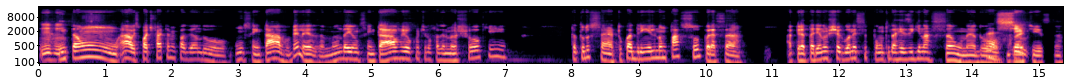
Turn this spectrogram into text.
Uhum. Então, ah, o Spotify tá me pagando um centavo, beleza, manda aí um centavo e eu continuo fazendo meu show que tá tudo certo. O quadrinho ele não passou por essa. A pirataria não chegou nesse ponto da resignação, né, do, é, do artista.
